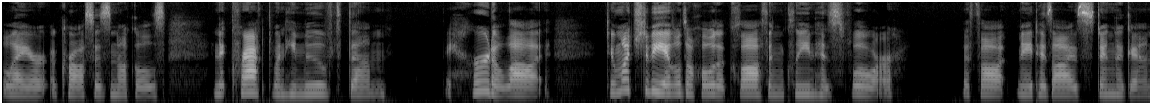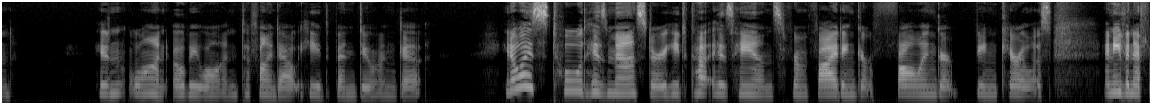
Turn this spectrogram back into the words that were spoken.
layer across his knuckles, and it cracked when he moved them. They hurt a lot, too much to be able to hold a cloth and clean his floor. The thought made his eyes sting again. He didn't want Obi Wan to find out he'd been doing it. He'd always told his master he'd cut his hands from fighting or falling or being careless, and even if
